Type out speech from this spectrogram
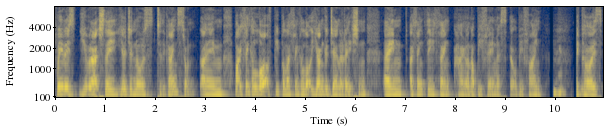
Whereas you were actually, you had your nose to the grindstone. Um, but I think a lot of people, I think a lot of younger generation, um, I think they think, hang on, I'll be famous, it'll be fine because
